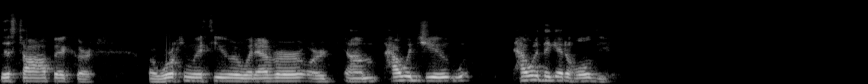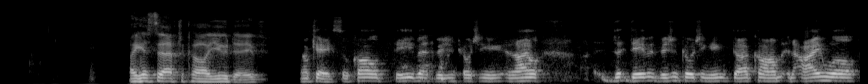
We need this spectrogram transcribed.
this topic, or or working with you, or whatever, or um, how would you, how would they get a hold of you? I guess they have to call you, Dave. Okay, so call Dave at Vision Coaching, and I'll Dave at visioncoachinginc.com, and I will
